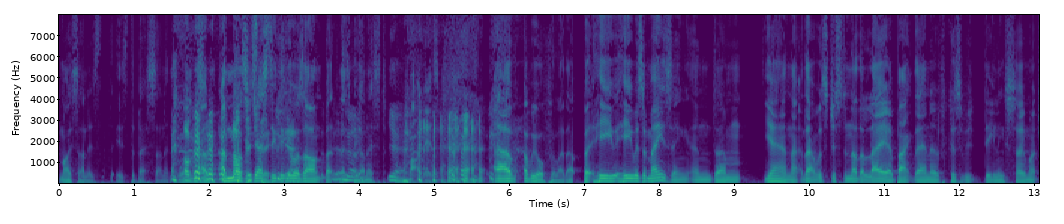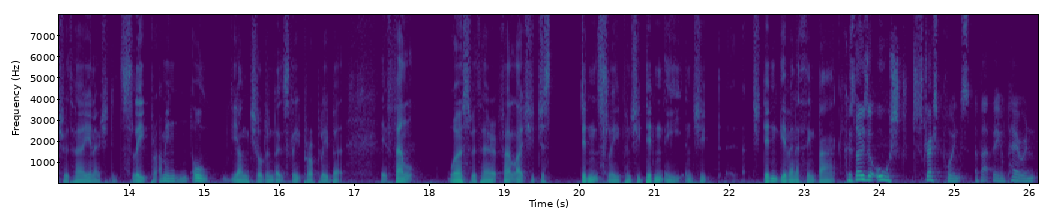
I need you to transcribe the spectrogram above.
my son is is the best son in the world. I'm, I'm not Obviously, suggesting that yeah. yours aren't, but let's be honest, Yeah. mine is. um, and we all feel like that. But he he was amazing, and um, yeah, and that that was just another layer back then of because we were dealing so much with her. You know, she didn't sleep. pro- I mean, all young children don't sleep properly, but it felt worse with her. It felt like she just didn't sleep and she didn't eat and she she didn't give anything back. Because those are all st- stress points about being a parent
